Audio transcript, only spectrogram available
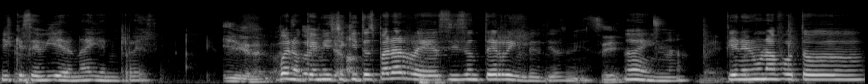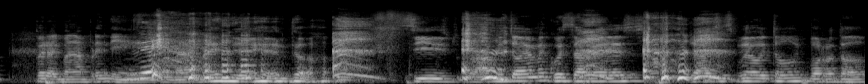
Y que se vieran ahí en redes. Y Bueno, "Ay, que mis ya". chiquitos para redes sí son terribles, Dios mío. Sí. Ay, no. Bueno, Tienen pero- una foto. Pero ahí van aprendiendo, Sí. van aprendiendo. Sí, a mí todavía me cuesta redes. Ya a veces veo y todo y borro todo.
